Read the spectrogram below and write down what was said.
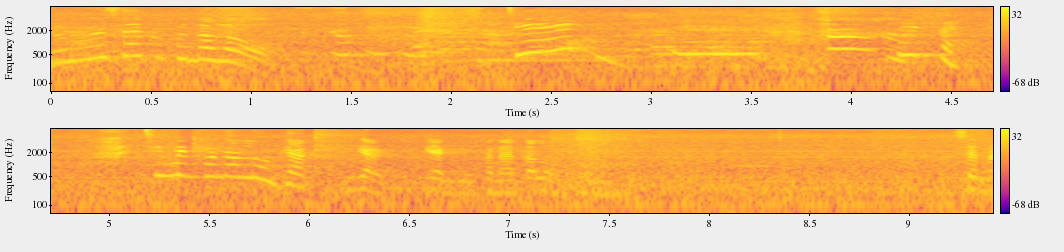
รู้ใช่เป็นคนตลกจริง จริงเป็นคนตลกอยากอยากอยากอยู่คณะตลกจริงใช่ไหม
